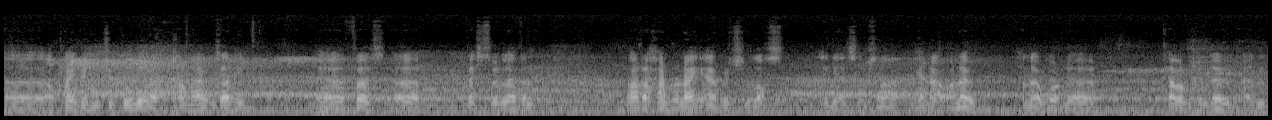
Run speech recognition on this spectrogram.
uh, I played him in Gibraltar. I know it was only uh, first uh, best to 11. I had 108 average and lost against him. So you know, I know, I know what uh, Callan can do, and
